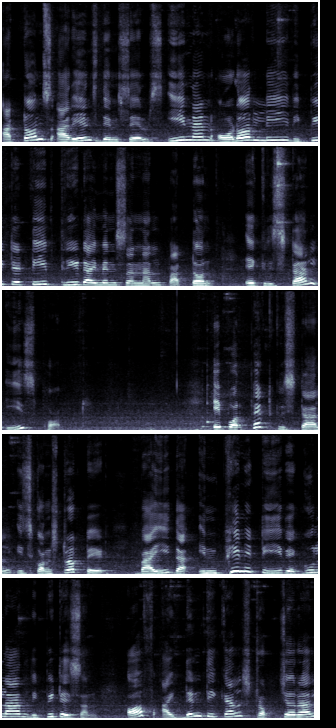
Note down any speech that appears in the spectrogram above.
atoms arrange themselves in an orderly repetitive three dimensional pattern a crystal is formed a perfect crystal is constructed by the infinity regular repetition of identical structural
